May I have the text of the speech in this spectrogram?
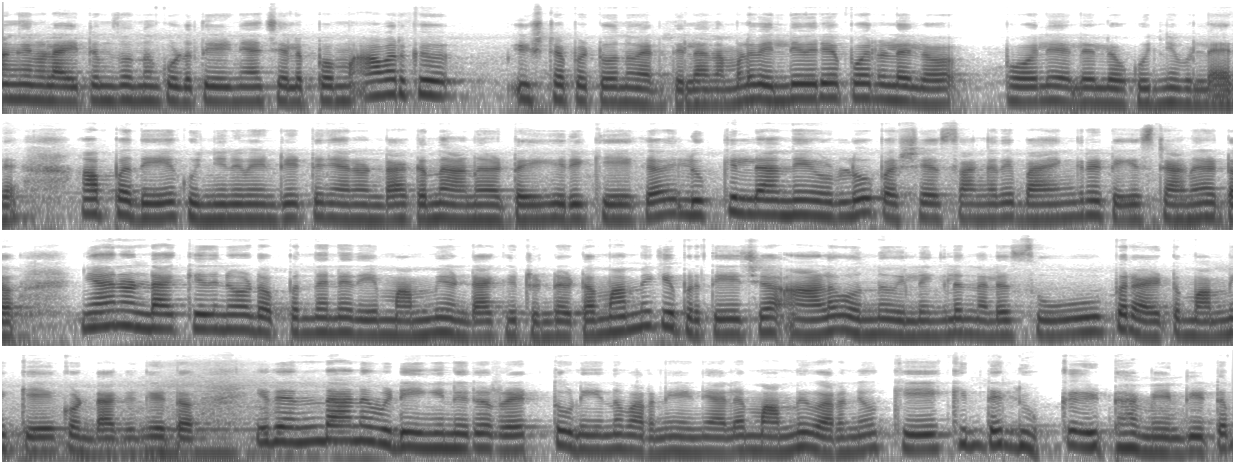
അങ്ങനെയുള്ള ഐറ്റംസ് ഒന്നും കൊടുത്തു കഴിഞ്ഞാൽ ചിലപ്പം അവർക്ക് ഇഷ്ടപ്പെട്ടു എന്ന് വരത്തില്ല. നമ്മൾ വലിയവരെ പോലുള്ളല്ലോ പോലെയല്ലല്ലോ കുഞ്ഞു പിള്ളേർ അപ്പോൾ അതേ കുഞ്ഞിന് വേണ്ടിയിട്ട് ഞാൻ ഉണ്ടാക്കുന്നതാണ് കേട്ടോ ഈ ഒരു കേക്ക്. ലുക്കില്ലാന്നേ ഉള്ളൂ പക്ഷേ സംഗതി ഭയങ്കര ടേസ്റ്റാണ് കേട്ടോ. ഞാൻ ഉണ്ടാക്കിയതിനോടൊപ്പം തന്നെ അതേ മമ്മി ഉണ്ടാക്കിയിട്ടുണ്ട് കേട്ടോ. മമ്മിക്ക് പ്രത്യേകിച്ച് അളവൊന്നും ഇല്ലെങ്കിലും നല്ല സൂപ്പറായിട്ട് മമ്മി കേക്ക് ഉണ്ടാക്കും കേട്ടോ. ഇതെന്താണ് ഇവിടെ ഇങ്ങനെ ഒരു റെഡ് തുണി എന്ന് പറഞ്ഞു കഴിഞ്ഞാൽ മമ്മി പറഞ്ഞു കേക്കിന്റെ ലുക്ക് കിട്ടാൻ വേണ്ടിയിട്ട്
